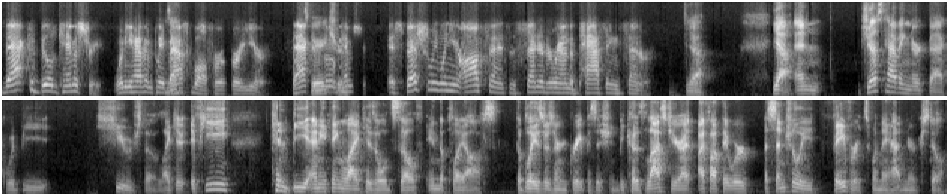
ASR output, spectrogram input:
that could build chemistry when you haven't played yeah. basketball for, for a year. That could build true. chemistry, especially when your offense is centered around the passing center. Yeah. Yeah. And just having Nurk back would be huge, though. Like, if, he can be anything like his old self in the playoffs, the Blazers are in great position because last year I, I thought they were essentially favorites when they had Nurk still.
